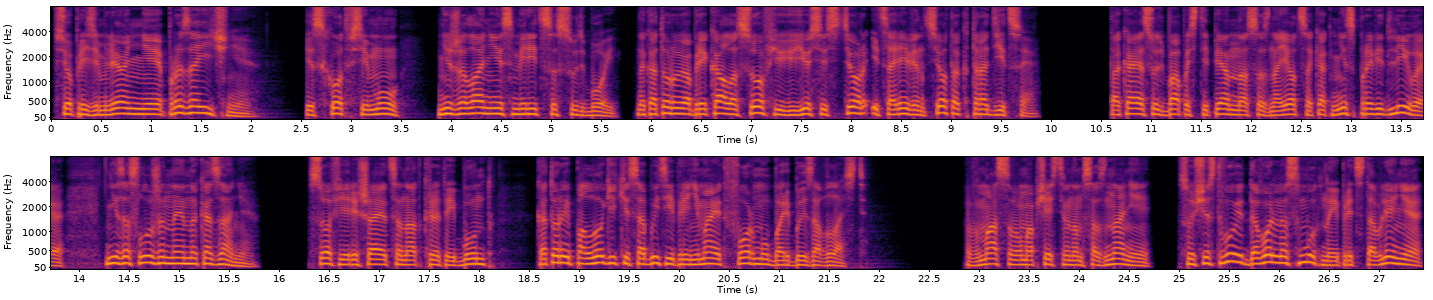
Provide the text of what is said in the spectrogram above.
Все приземленнее, прозаичнее. Исход всему – нежелание смириться с судьбой, на которую обрекала Софью ее сестер и царевин теток традиция. Такая судьба постепенно осознается как несправедливое, незаслуженное наказание. Софья решается на открытый бунт, который по логике событий принимает форму борьбы за власть. В массовом общественном сознании существуют довольно смутные представления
